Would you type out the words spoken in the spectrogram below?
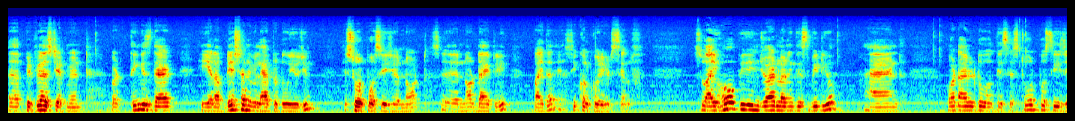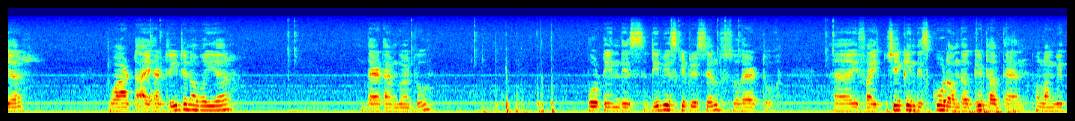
uh, statement. But thing is that here updation will have to do using store procedure not uh, not directly by the SQL query itself. So I hope you enjoyed learning this video and what I will do this store procedure what I had written over here that I'm going to put in this DB script itself so that uh, if I check in this code on the github then along with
